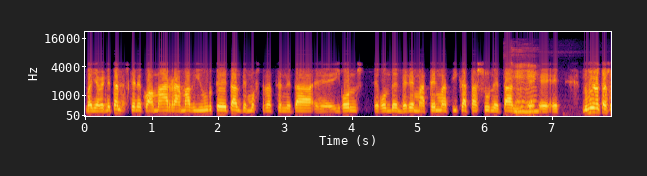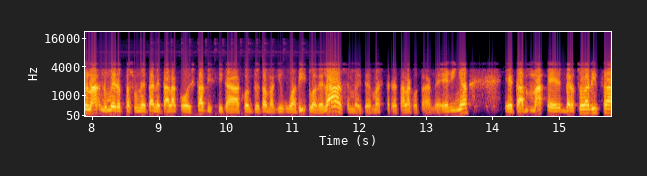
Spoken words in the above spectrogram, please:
baina benetan azkeneko amarra, amabi urteetan demostratzen eta e, igon, egon den bere matematikatasunetan, mm -hmm. e, e, numerotasuna, numerotasunetan eta alako estatistika kontuetan makigua ditua dela, zenbait master eta alakotan egina, eta ma, e, bertzolaritza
